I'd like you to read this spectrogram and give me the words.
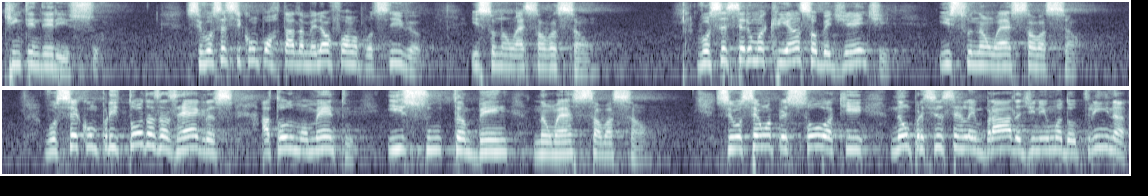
que entender isso. Se você se comportar da melhor forma possível, isso não é salvação. Você ser uma criança obediente, isso não é salvação. Você cumprir todas as regras a todo momento, isso também não é salvação. Se você é uma pessoa que não precisa ser lembrada de nenhuma doutrina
